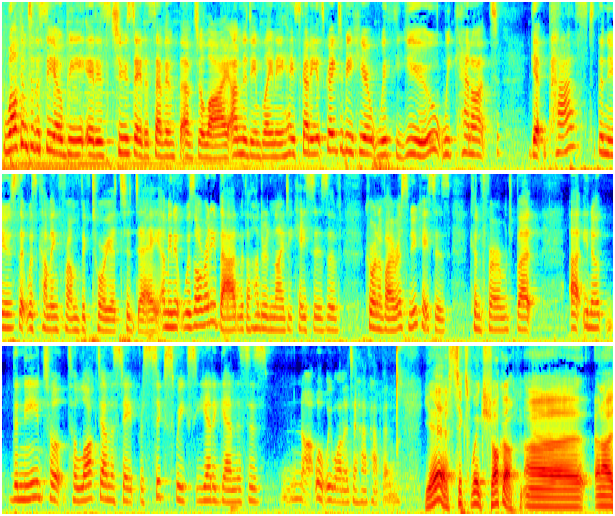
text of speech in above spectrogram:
Welcome to the COB. It is Tuesday, the 7th of July. I'm Nadine Blayney. Hey, Scotty, it's great to be here with you. We cannot get past the news that was coming from Victoria today. I mean, it was already bad with 190 cases of coronavirus, new cases confirmed, but uh, you know, the need to, to lock down the state for six weeks yet again, this is not what we wanted to have happen. Yeah, six week shocker. Uh, and I,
